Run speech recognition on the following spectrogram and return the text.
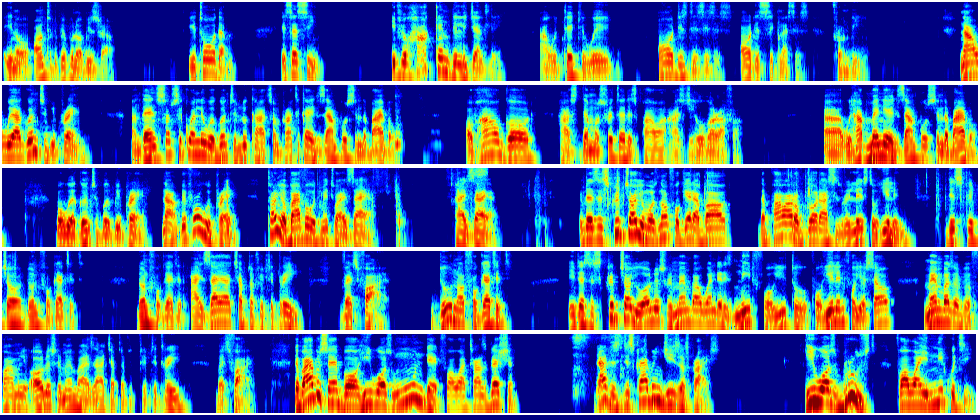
you know, unto the people of Israel. He told them, he says, see, if you hearken diligently, I will take away all these diseases, all these sicknesses from thee. Now we are going to be praying. And then subsequently, we're going to look at some practical examples in the Bible of how God has demonstrated his power as Jehovah Rapha. Uh, we have many examples in the Bible, but we're going to be praying. Now, before we pray, turn your Bible with me to Isaiah. Isaiah. If there's a scripture you must not forget about the power of God as it relates to healing, this scripture, don't forget it. Don't forget it. Isaiah chapter 53, verse 5. Do not forget it. If there's a scripture you always remember when there is need for you to for healing for yourself, members of your family, always remember Isaiah chapter 53, verse 5. The Bible said, But he was wounded for our transgression. That is describing Jesus Christ. He was bruised for our iniquity.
